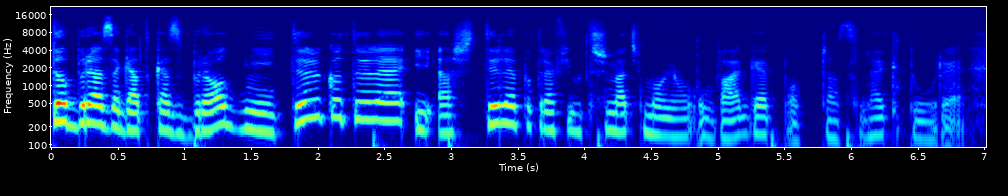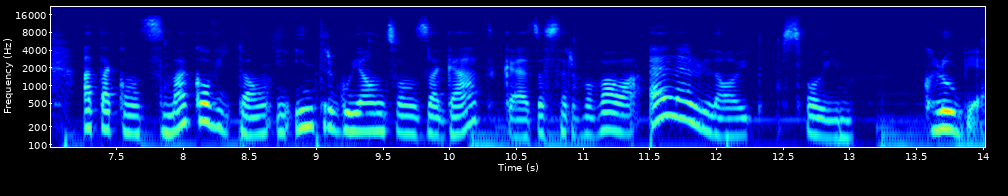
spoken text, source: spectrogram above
Dobra zagadka zbrodni, tylko tyle i aż tyle potrafi utrzymać moją uwagę podczas lektury. A taką smakowitą i intrygującą zagadkę zaserwowała Eller Lloyd w swoim klubie.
